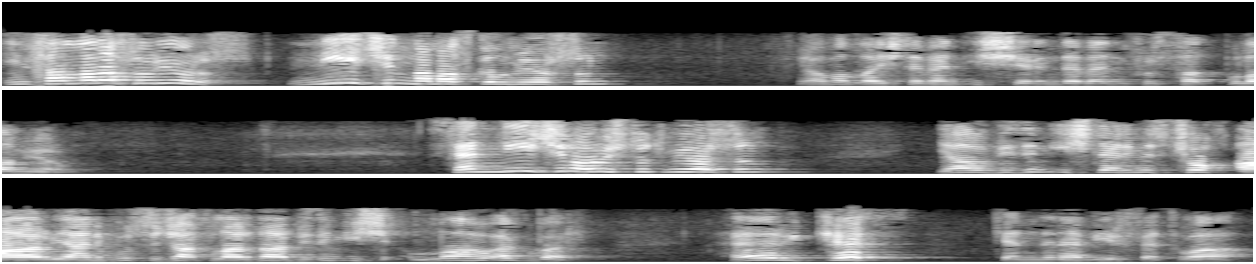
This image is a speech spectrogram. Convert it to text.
İnsanlara soruyoruz. Niçin namaz kılmıyorsun? Ya vallahi işte ben iş yerinde ben fırsat bulamıyorum. Sen niçin oruç tutmuyorsun? Ya bizim işlerimiz çok ağır yani bu sıcaklarda bizim iş Allahu Ekber. Herkes kendine bir fetva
